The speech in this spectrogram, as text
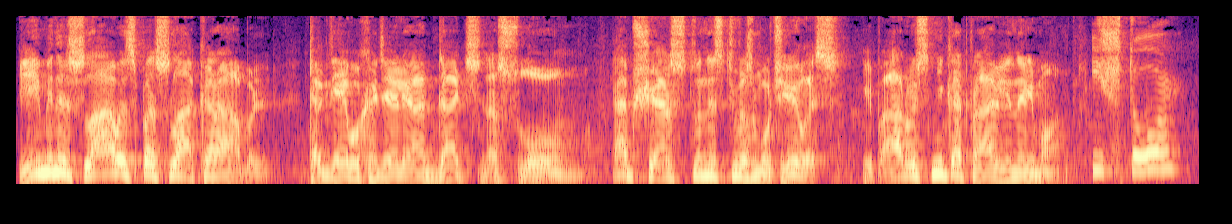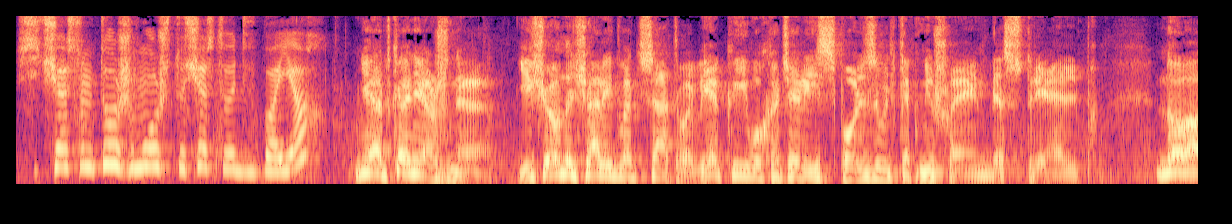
Именно слава спасла корабль, когда его хотели отдать на слом. Общественность возмутилась, и парусник отправили на ремонт. И что? Сейчас он тоже может участвовать в боях? Нет, конечно. Еще в начале 20 века его хотели использовать как мишень для стрельб. Но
